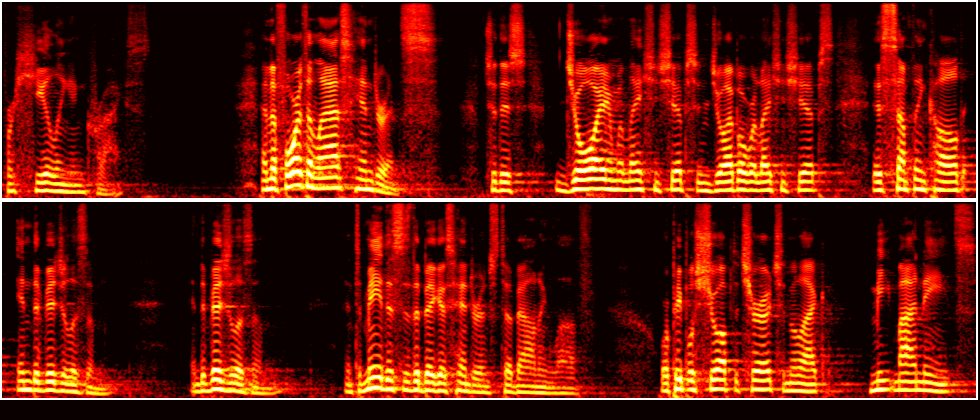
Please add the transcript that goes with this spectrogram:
for healing in Christ. And the fourth and last hindrance to this joy in relationships, enjoyable relationships, is something called individualism. Individualism. And to me, this is the biggest hindrance to abounding love. Where people show up to church and they're like, meet my needs.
